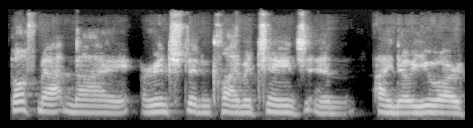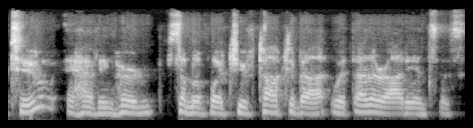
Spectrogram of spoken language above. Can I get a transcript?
both Matt and I are interested in climate change, and I know you are too, having heard some of what you've talked about with other audiences.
